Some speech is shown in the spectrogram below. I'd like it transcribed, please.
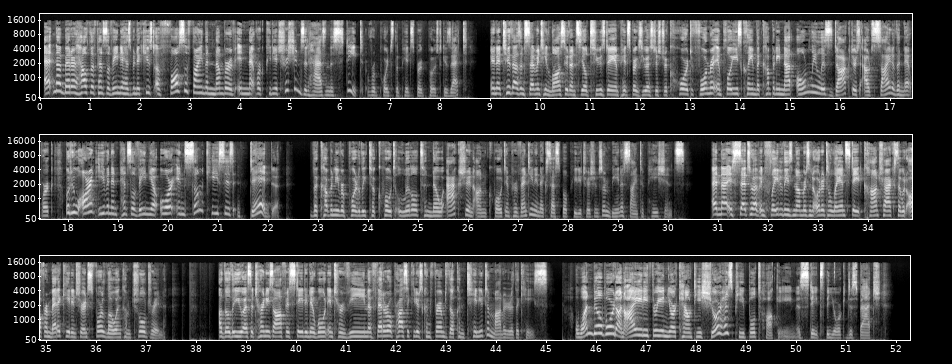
Aetna Better Health of Pennsylvania has been accused of falsifying the number of in network pediatricians it has in the state, reports the Pittsburgh Post Gazette. In a 2017 lawsuit unsealed Tuesday in Pittsburgh's U.S. District Court, former employees claim the company not only lists doctors outside of the network, but who aren't even in Pennsylvania or, in some cases, dead. The company reportedly took, quote, little to no action, unquote, in preventing inaccessible pediatricians from being assigned to patients. Aetna is said to have inflated these numbers in order to land state contracts that would offer Medicaid insurance for low income children. Although the U.S. Attorney's Office stated it won't intervene, federal prosecutors confirmed they'll continue to monitor the case. One billboard on I 83 in York County sure has people talking, states the York Dispatch.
